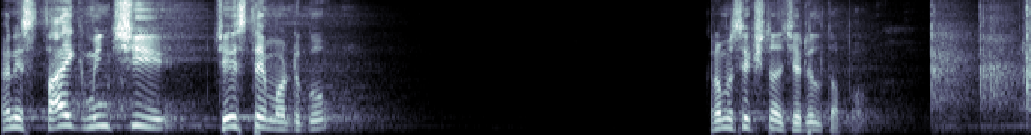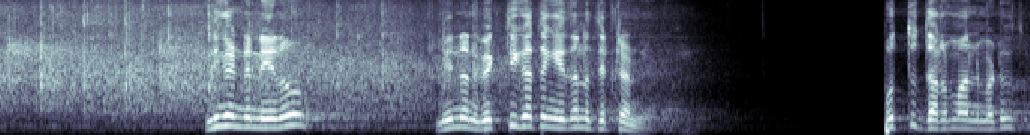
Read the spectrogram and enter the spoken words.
కానీ స్థాయికి మించి చేస్తే మటుకు క్రమశిక్షణ చర్యలు తప్పవు. ఎందుకంటే నేను మీరు నన్ను వ్యక్తిగతంగా ఏదైనా తిట్టండి పొత్తు ధర్మాన్ని మటుకు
